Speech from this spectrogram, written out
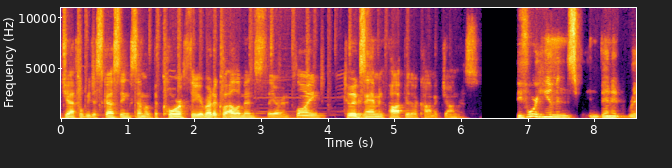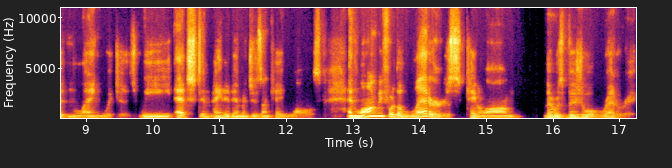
Jeff will be discussing some of the core theoretical elements they are employing to examine popular comic genres. Before humans invented written languages, we etched and painted images on cave walls. And long before the letters came along, there was visual rhetoric.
